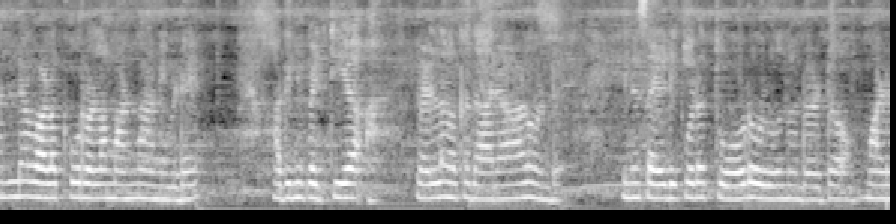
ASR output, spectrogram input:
നല്ല വളക്കൂറുള്ള മണ്ണാണ് ഇവിടെ. അതിന് പറ്റിയ വെള്ളമൊക്കെ ധാരാളമുണ്ട്. പിന്നെ സൈഡിൽ കൂടെ തോട് ഒഴുകുന്നുണ്ട് കേട്ടോ മഴ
